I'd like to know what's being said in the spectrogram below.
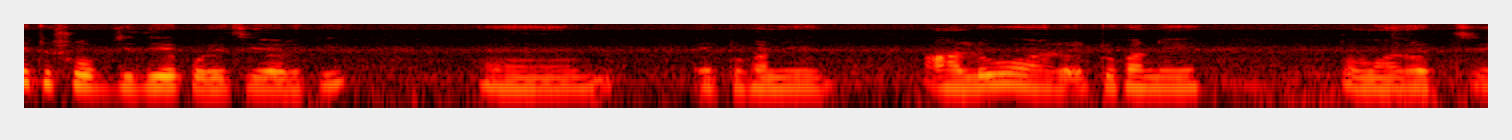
একটু সবজি দিয়ে করেছি আর কি। একটুখানি আলু আর একটুখানি তোমার হচ্ছে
